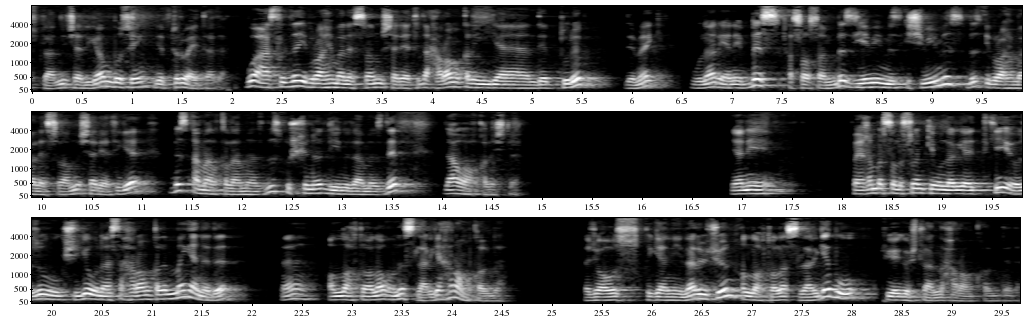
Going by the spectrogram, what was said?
sutlarini ichadigan bo'lsang deb turib aytadi. Bu aslida ibrohim alayhissalomni shariatida harom qilingan deb turib demak ular ya'ni biz asosan biz yemaymiz ichmaymiz biz ibrohim alayhissalomni shariatiga biz amal qilamiz biz ushuni dinidamiz deb davo qilishdi. Ya'ni payg'ambar sallallohu alayhi vasallam keyin ularga aytdiki o'zi u kishiga u narsa harom qilinmagan edi. Alloh taolo uni sizlarga harom qildi. Tajovuz qilganinglar uchun alloh taolo sizlarga bu tuya go'shtlarini harom qildi dedi.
